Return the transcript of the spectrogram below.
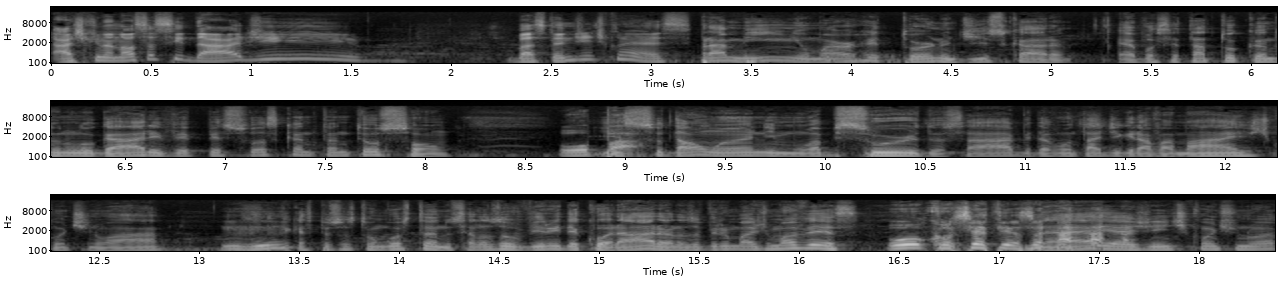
acho que na nossa cidade bastante gente conhece. Pra mim, o maior retorno disso, cara, é você estar tocando no lugar e ver pessoas cantando teu som. Opa! Isso dá um ânimo absurdo, sabe? Dá vontade de gravar mais, de continuar. Você Uhum. vê que as pessoas estão gostando. Se elas ouviram e decoraram, elas ouviram mais de uma vez. Oh, com certeza. né? E a gente continua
